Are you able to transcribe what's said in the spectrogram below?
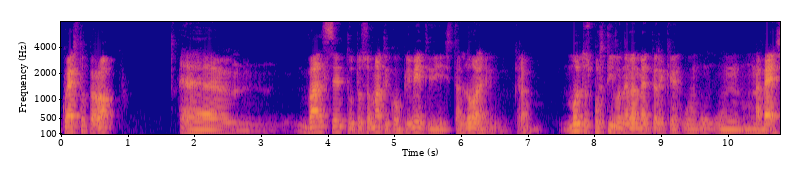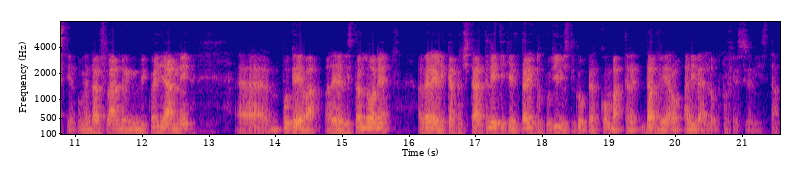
Questo però eh, valse tutto sommato i complimenti di Stallone, era molto sportivo nell'ammettere che un, un, una bestia come Dolph Lundgren di quegli anni eh, poteva, a parere di Stallone, avere le capacità atletiche e il talento pugilistico per combattere davvero a livello professionista.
